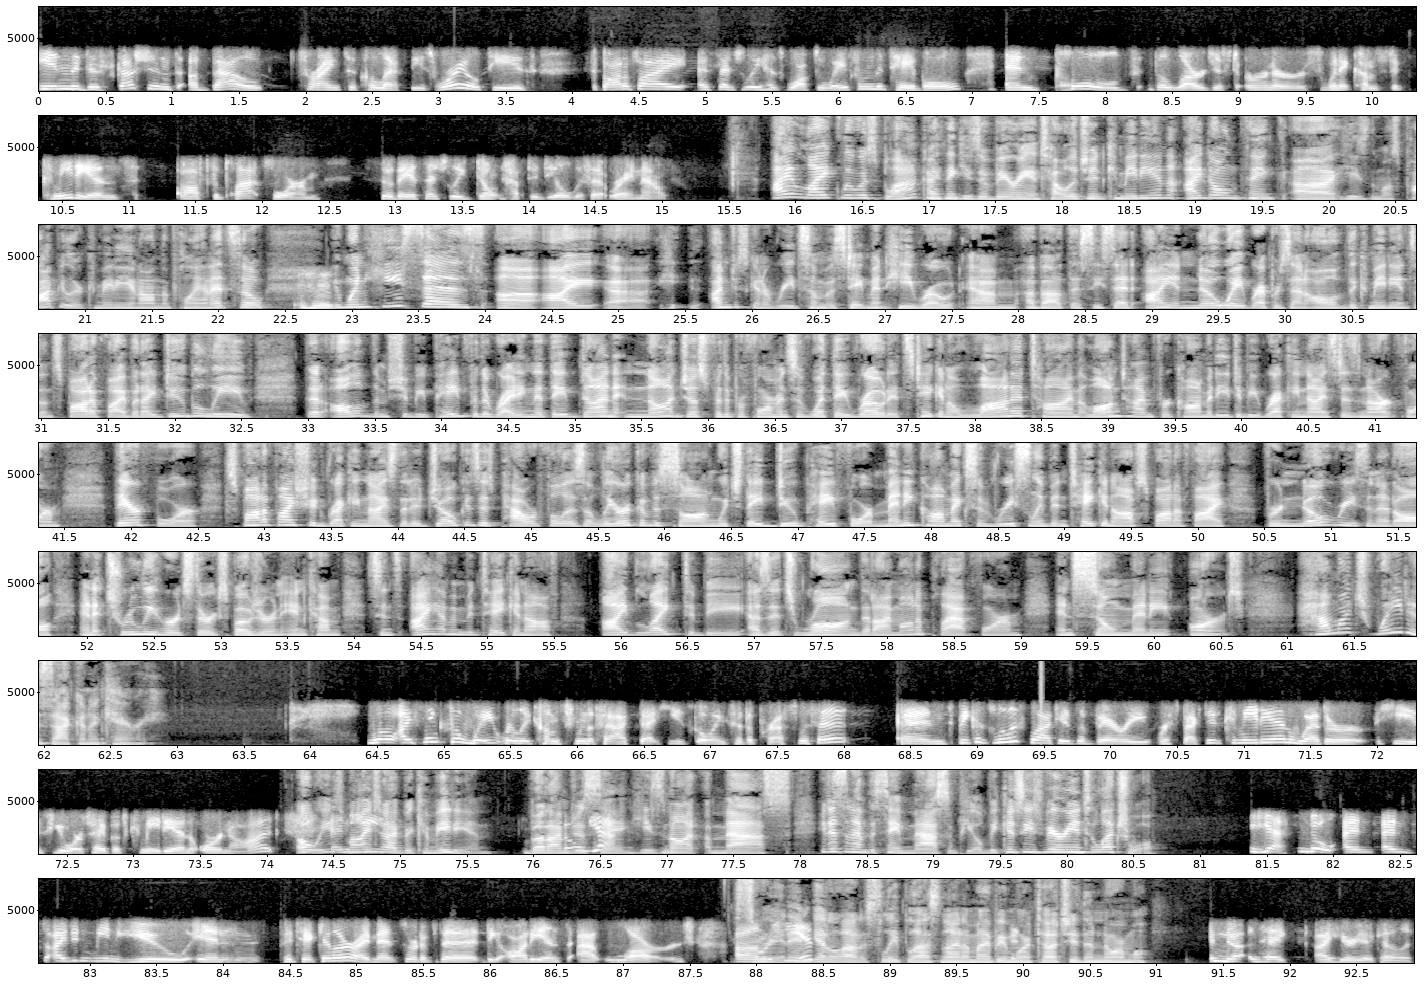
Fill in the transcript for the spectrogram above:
in the discussions about trying to collect these royalties, Spotify essentially has walked away from the table and pulled the largest earners when it comes to comedians off the platform so they essentially don't have to deal with it right now. I like Lewis Black. I think he's a very intelligent comedian. I don't think uh, he's the most popular comedian on the planet. So mm-hmm. when he says, uh, "I," uh, he, I'm just going to read some of a statement he wrote um, about this. He said, "I in no way represent all of the comedians on Spotify, but I do believe that all of them should be paid for the writing that they've done, and not just for the performance of what they wrote. It's taken a lot of time, a long time for comedy to be recognized as an art form. Therefore, Spotify should recognize that a joke is as powerful as a lyric." Of a song, which they do pay for. Many comics have recently been taken off Spotify for no reason at all, and it truly hurts their exposure and income. Since I haven't been taken off, I'd like to be, as it's wrong that I'm on a platform and so many aren't. How much weight is that going to carry? Well, I think the weight really comes from the fact that he's going to the press with it. And because Lewis Black is a very respected comedian, whether he's your type of comedian or not. Oh, he's my he, type of comedian. But I'm oh, just yeah. saying he's not a mass. He doesn't have the same mass appeal because he's very intellectual. Yes, no, and and I didn't mean you in particular. I meant sort of the the audience at large. Um, Sorry, I didn't is, get a lot of sleep last night. I might be more touchy than normal. No, hey, I hear you, Kelly.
